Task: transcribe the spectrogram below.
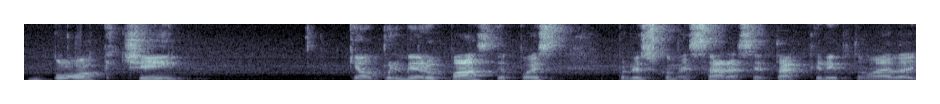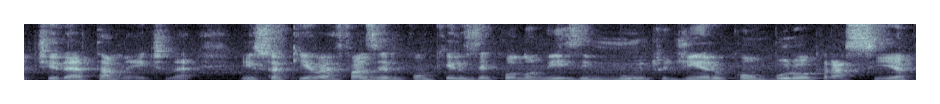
blockchain, que é o primeiro passo depois para eles começarem a aceitar criptomoeda diretamente, né? Isso aqui vai fazer com que eles economizem muito dinheiro com burocracia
